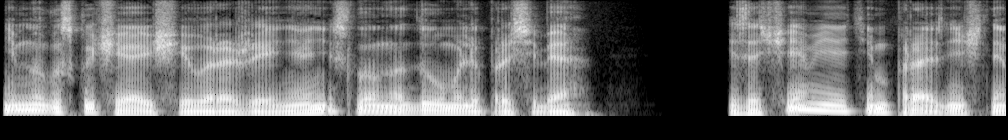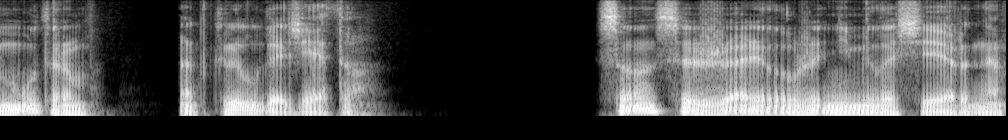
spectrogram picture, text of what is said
немного скучающее выражение, они словно думали про себя. И зачем я этим праздничным утром открыл газету? Солнце жарило уже немилосердно.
